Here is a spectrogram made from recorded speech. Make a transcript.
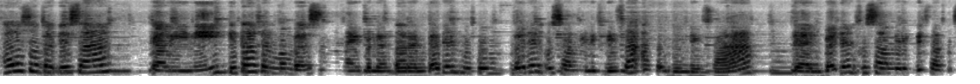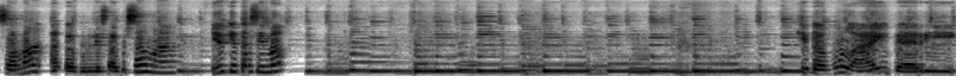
Halo Sobat Desa, kali ini kita akan membahas mengenai pendaftaran Badan Hukum Badan Usaha Milik Desa atau BUM Desa dan Badan Usaha Milik Desa Bersama atau BUM Desa Bersama. Yuk kita simak. Kita mulai dari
